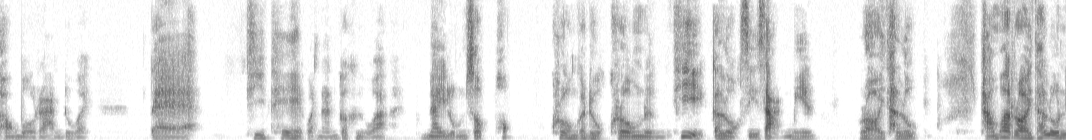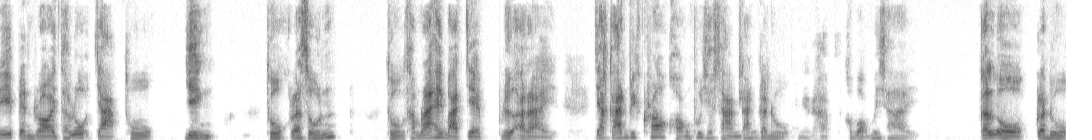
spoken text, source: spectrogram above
ทองโบราณด้วย แต่ที่เท่กว่านั้นก็คือว่า ในหลุมศพพบโครงกระดูกโครงหนึ่งที่กระโหลกศีรษะมีรอยทะลุ ถามว่ารอยทะลุนี้เป็นรอยทะลุจากถูกยิง ถูกกระสุน ถูกทำร้ายให้บาดเจ็บหรืออะไร จากการวิเคราะห์ของผู้เชี่ยวชาญด้านกระดูกเนี่ยนะครับเขาบอกไม่ใช่กระโหลกกระดูก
